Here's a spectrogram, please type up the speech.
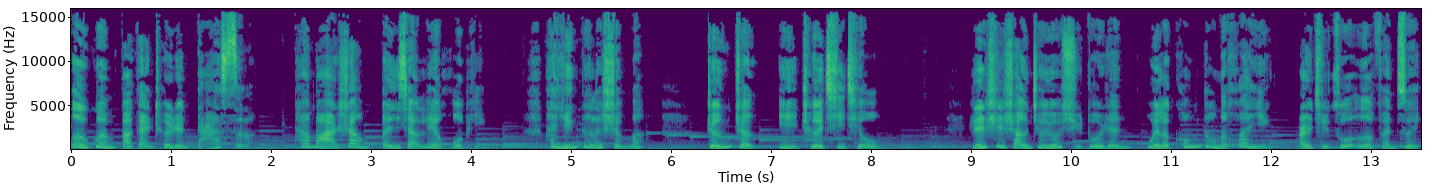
恶棍把赶车人打死了，他马上奔向炼货品，他赢得了什么？整整一车气球。人世上就有许多人为了空洞的幻影而去作恶犯罪。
